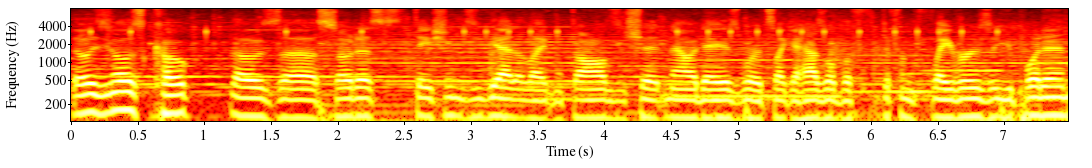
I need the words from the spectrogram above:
those you know those Coke those uh, soda stations you get at like McDonald's and shit nowadays where it's like it has all the f- different flavors that you put in.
